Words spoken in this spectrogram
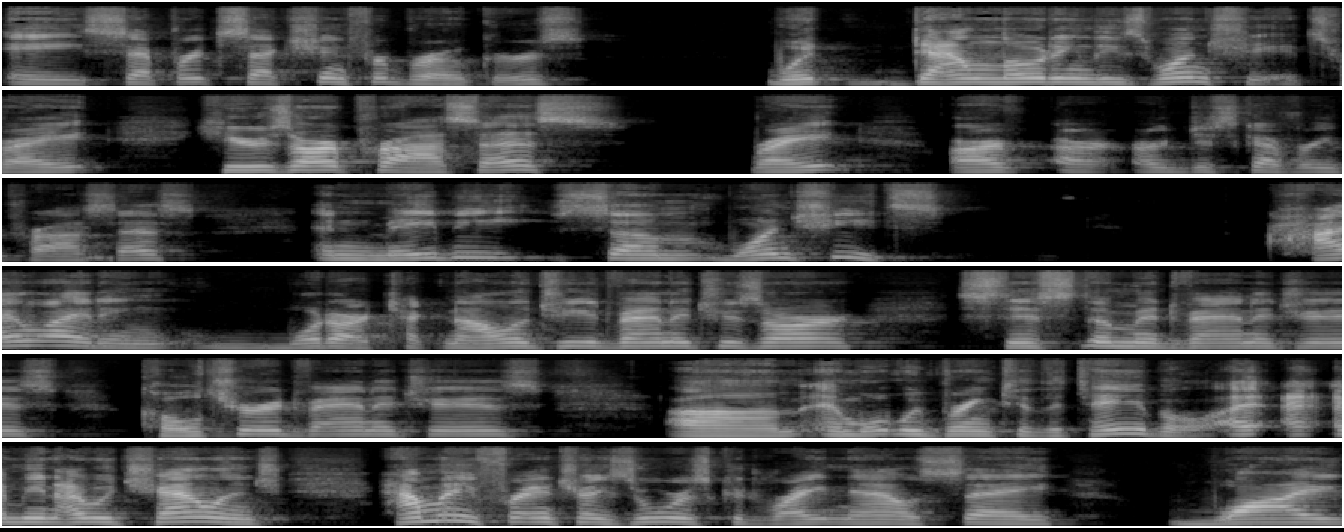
a separate section for brokers with downloading these one sheets right? Here's our process right? Our, our, our discovery process. And maybe some one sheets highlighting what our technology advantages are, system advantages, culture advantages, um, and what we bring to the table. I, I, mean, I would challenge how many franchisors could right now say why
